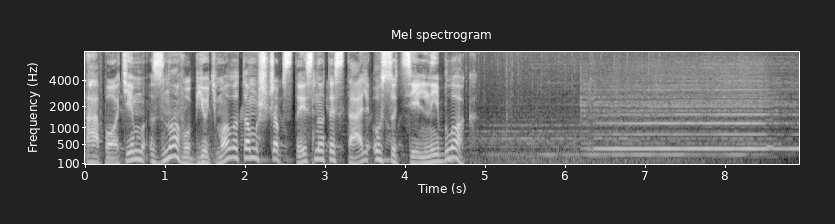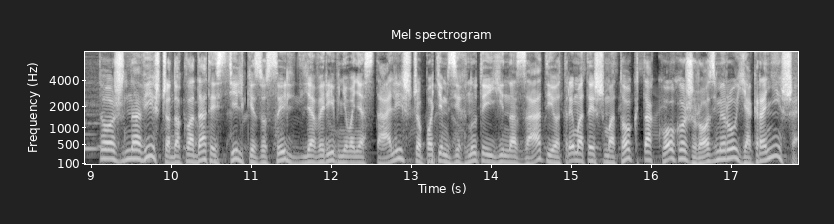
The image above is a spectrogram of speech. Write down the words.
А потім знову б'ють молотом, щоб стиснути сталь у суцільний блок. Тож навіщо докладати стільки зусиль для вирівнювання сталі, щоб потім зігнути її назад і отримати шматок такого ж розміру, як раніше?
